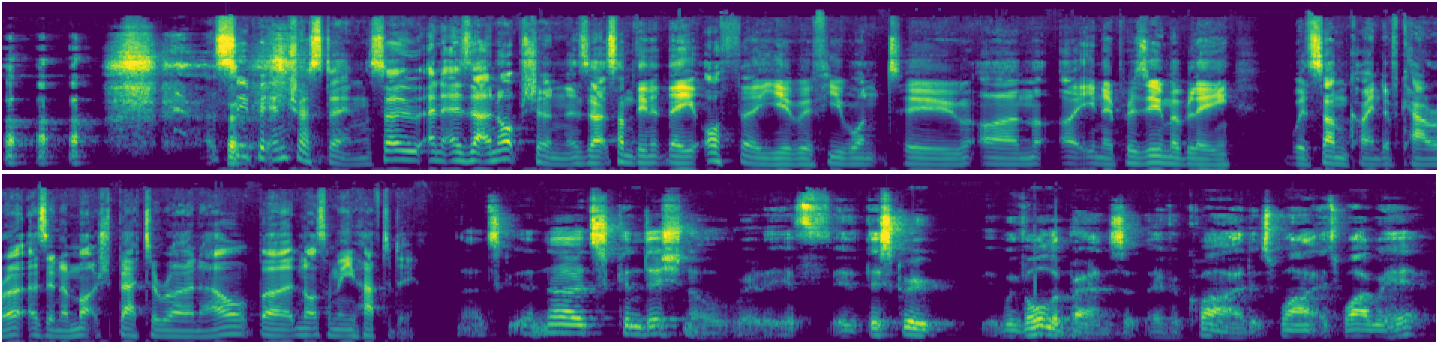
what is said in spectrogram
That's super interesting. So, and is that an option? Is that something that they offer you if you want to, um, uh, you know, presumably with some kind of carrot, as in a much better earn out, but not something you have to do? That's no, it's conditional, really. If, if this group, with all the brands that they've acquired, it's why it's why we're here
